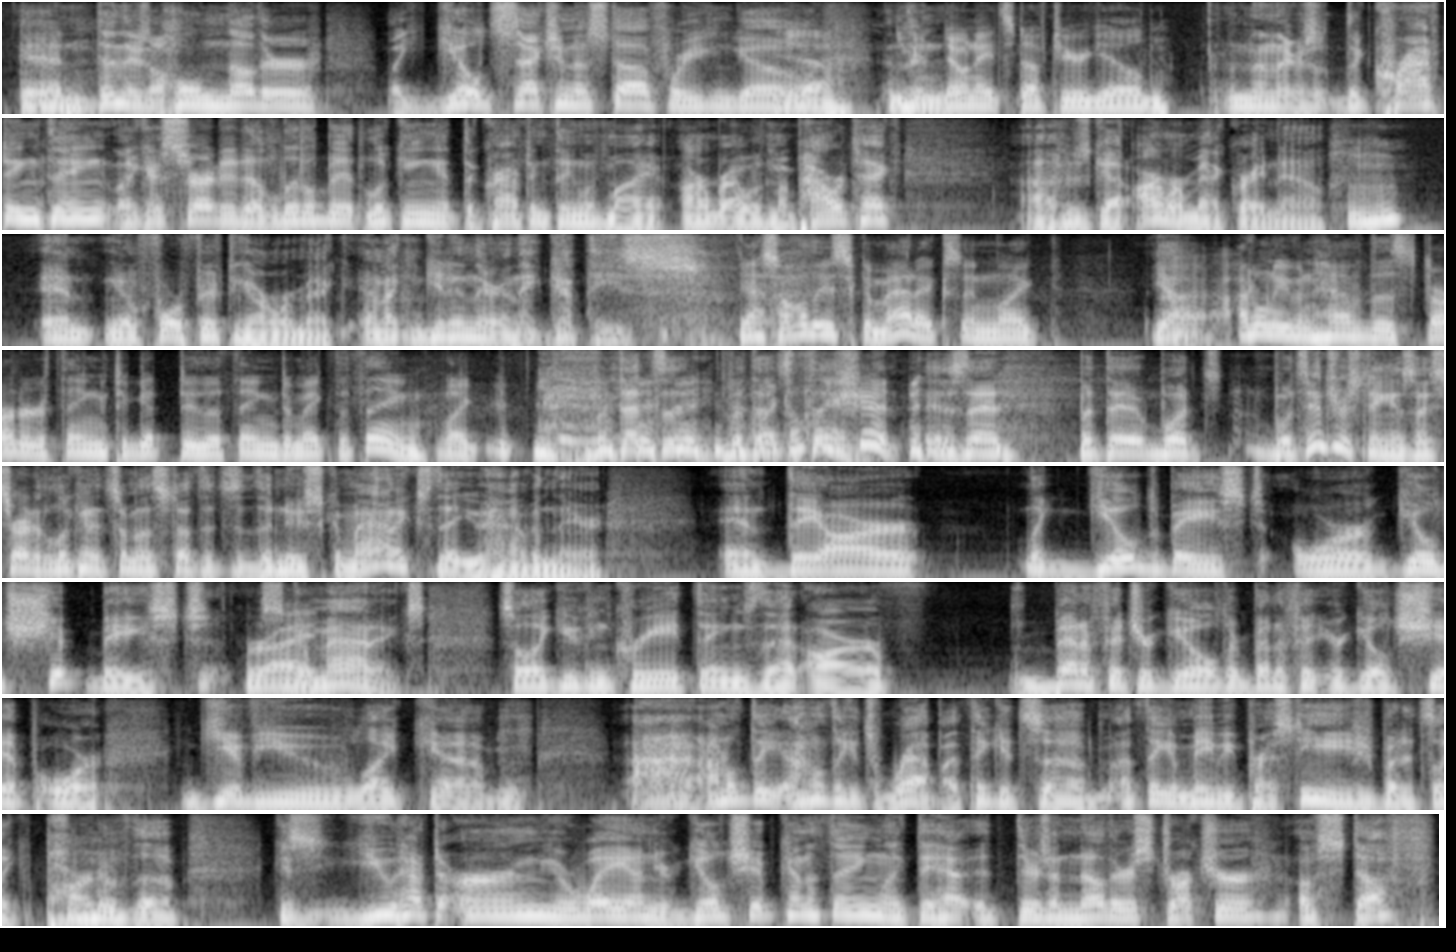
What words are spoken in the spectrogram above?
And then there's a whole nother like guild section of stuff where you can go. Yeah. And you then, can donate stuff to your guild. and then there's the crafting thing. Like I started a little bit looking at the crafting thing with my armor with my power tech, uh, who's got armor mech right now. Mm-hmm. And you know, 450 armor mech, and I can get in there, and they got these. Yeah, I saw these schematics and like Yeah. I, I don't even have the starter thing to get to the thing to make the thing. Like But that's the, but that's Like, the thing shit. is that. But the, what's what's interesting is I started looking at some of the stuff that's the new schematics that you have in there, and they are like guild based or guild ship based Right. schematics. So like you can create things that are benefit your guild or benefit your guild ship or give you like um I don't think I don't think it's rep. I think it's um I think it may be prestige, but it's like part of the because you have to earn your way on your guild ship kind of thing. Like they have there's another structure of stuff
